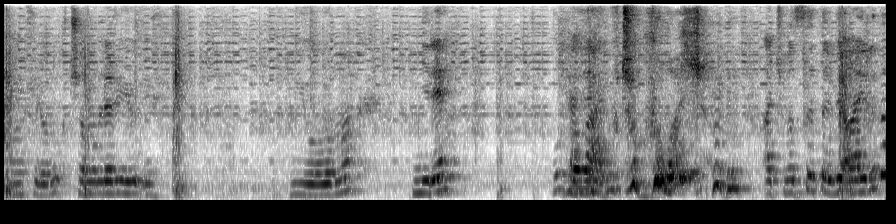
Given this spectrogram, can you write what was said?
10 kiloluk çamurları yo- yoğurmak nire. Bu Yani bu çok kolay. Açması tabii ayrı da.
